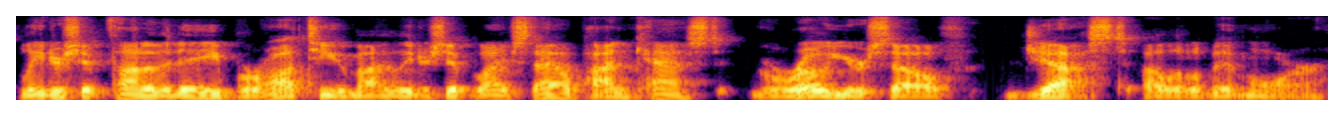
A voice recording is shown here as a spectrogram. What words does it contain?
leadership thought of the day brought to you by Leadership Lifestyle Podcast. Grow yourself just a little bit more.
